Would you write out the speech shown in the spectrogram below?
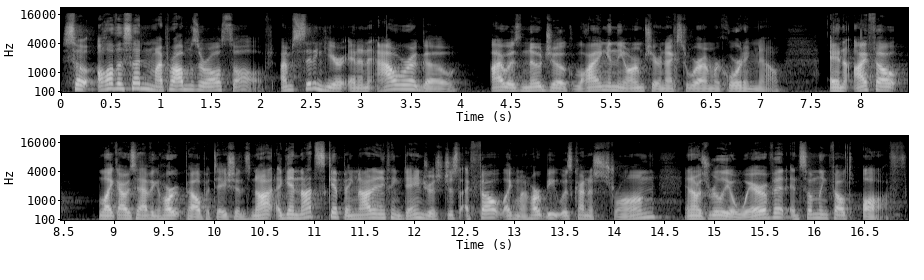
so all of a sudden, my problems are all solved. I'm sitting here, and an hour ago, I was no joke lying in the armchair next to where I'm recording now, and I felt like I was having heart palpitations. Not again, not skipping, not anything dangerous. Just I felt like my heartbeat was kind of strong, and I was really aware of it, and something felt off.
